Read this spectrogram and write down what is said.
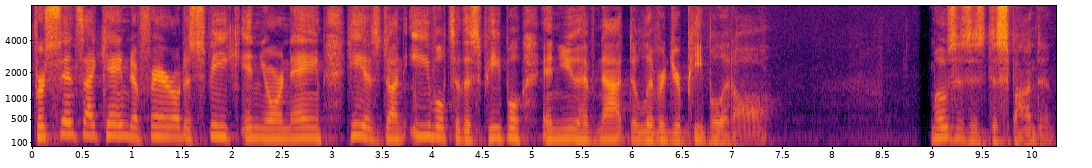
For since I came to Pharaoh to speak in your name, he has done evil to this people, and you have not delivered your people at all. Moses is despondent.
